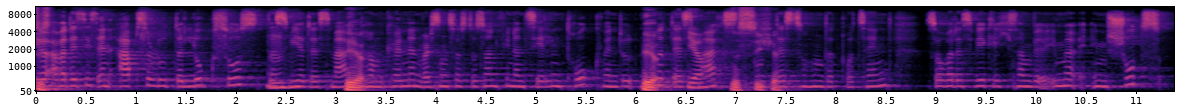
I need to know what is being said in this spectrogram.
Ja, aber das ist ein absoluter Luxus, dass wir das machen Ja. haben können, weil sonst hast du so einen finanziellen Druck, wenn du Ja. nur das Ja. machst Das und das zu 100 Prozent. So war das wirklich, das haben wir immer im Schutz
